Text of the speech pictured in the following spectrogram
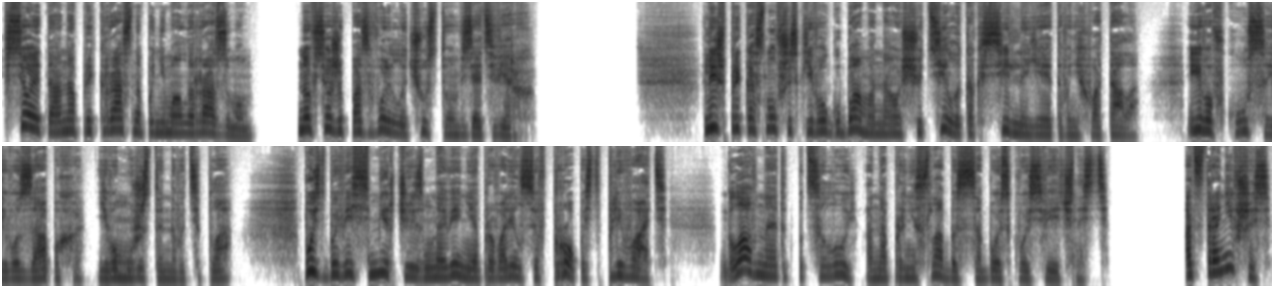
Все это она прекрасно понимала разумом, но все же позволила чувствам взять верх. Лишь прикоснувшись к его губам, она ощутила, как сильно ей этого не хватало. Его вкуса, его запаха, его мужественного тепла. Пусть бы весь мир через мгновение провалился в пропасть, плевать. Главное, этот поцелуй она пронесла бы с собой сквозь вечность. Отстранившись,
